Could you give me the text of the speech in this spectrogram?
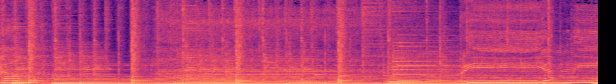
kam. Príjemný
